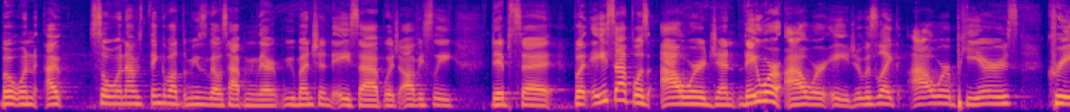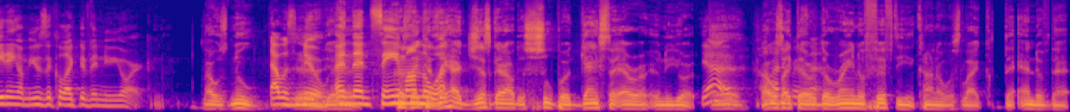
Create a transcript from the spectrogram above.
But when I so when I think about the music that was happening there, you mentioned ASAP, which obviously Dipset, but ASAP was our gen. They were our age. It was like our peers creating a music collective in New York. That was new. That was new. Yeah. And then same on they, the what? they had just got out the super gangster era in New York. Yeah, that was like the the reign of fifty. Kind of was like the end of that.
